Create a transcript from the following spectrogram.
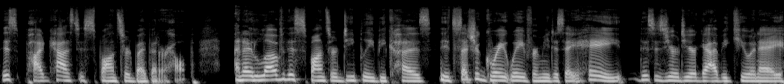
This podcast is sponsored by BetterHelp. And I love this sponsor deeply because it's such a great way for me to say, "Hey, this is your dear Gabby Q&A.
